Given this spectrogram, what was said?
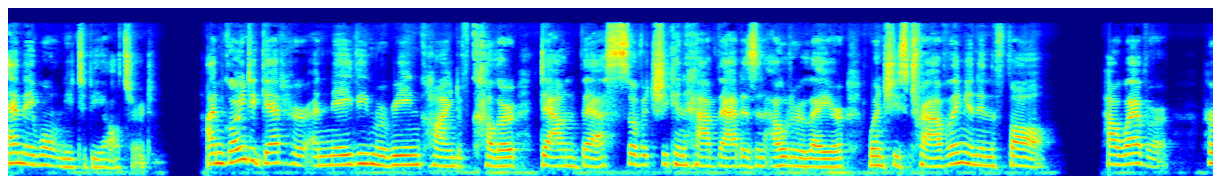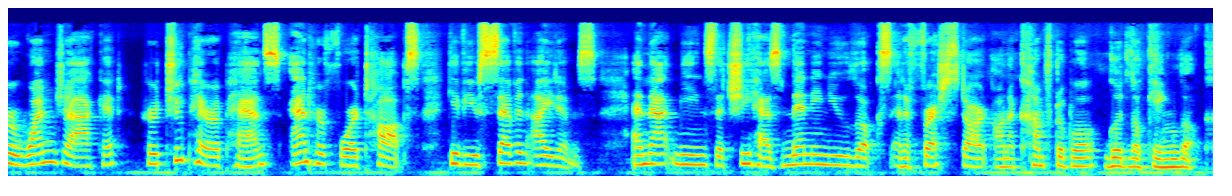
And they won't need to be altered. I'm going to get her a navy marine kind of color down vest so that she can have that as an outer layer when she's traveling and in the fall. However, her one jacket, her two pair of pants, and her four tops give you seven items. And that means that she has many new looks and a fresh start on a comfortable, good looking look.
